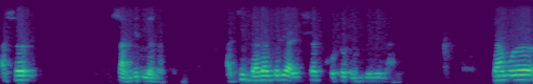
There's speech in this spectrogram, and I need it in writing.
असं सांगितलं जातं. अजितदादा तरी आयुष्यात खोटं बोललेले नाही. त्यामुळं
